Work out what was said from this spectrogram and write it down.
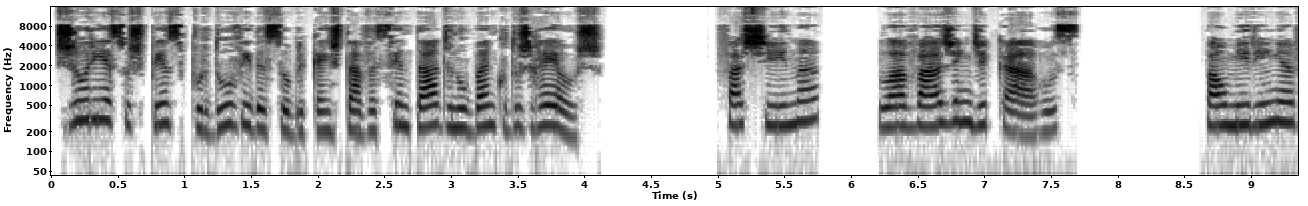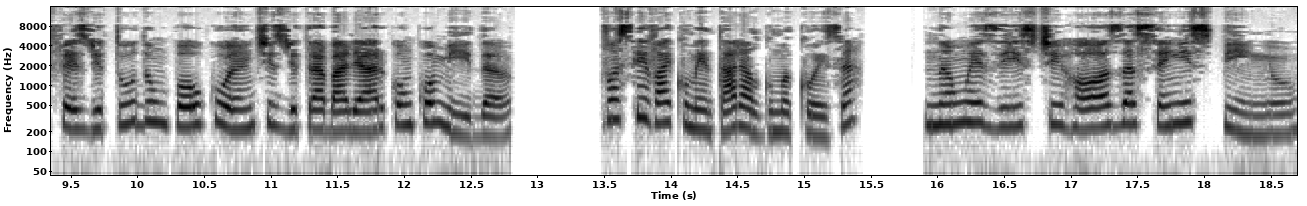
Júri é suspenso por dúvida sobre quem estava sentado no banco dos réus. Faxina, lavagem de carros. Palmirinha fez de tudo um pouco antes de trabalhar com comida. Você vai comentar alguma coisa? Não existe rosa sem espinho.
